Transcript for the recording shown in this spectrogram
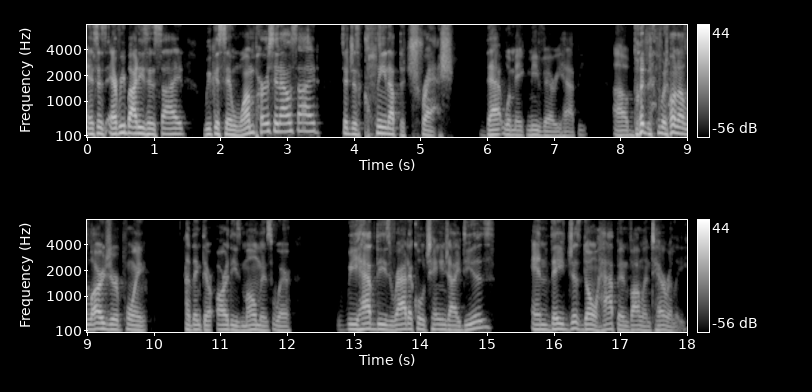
and since everybody's inside, we could send 1 person outside to just clean up the trash. That would make me very happy. Uh, but but on a larger point, I think there are these moments where we have these radical change ideas, and they just don't happen voluntarily.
